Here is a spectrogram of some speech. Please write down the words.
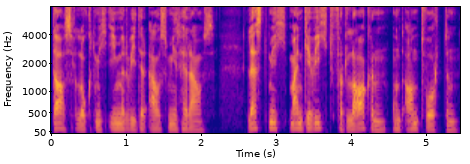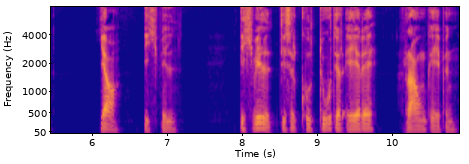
das lockt mich immer wieder aus mir heraus, lässt mich mein Gewicht verlagern und antworten, ja, ich will. Ich will dieser Kultur der Ehre Raum geben.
